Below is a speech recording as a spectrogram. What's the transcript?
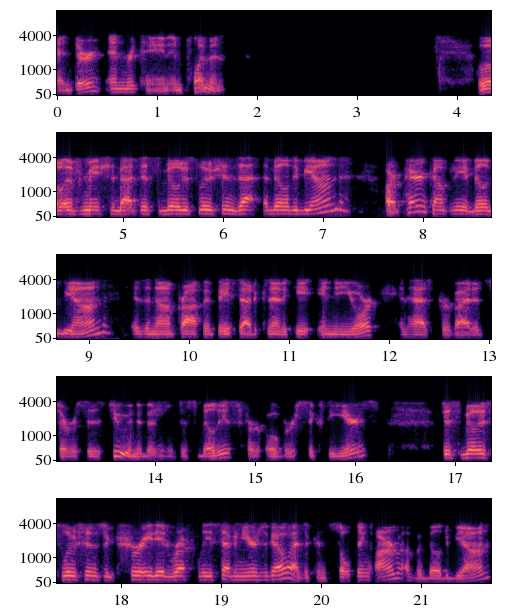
enter, and retain employment. A little information about Disability Solutions at Ability Beyond. Our parent company, Ability Beyond, is a nonprofit based out of Connecticut in New York and has provided services to individuals with disabilities for over 60 years. Disability Solutions was created roughly seven years ago as a consulting arm of Ability Beyond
